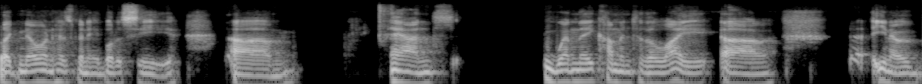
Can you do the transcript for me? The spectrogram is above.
like no one has been able to see um, and when they come into the light, uh, you know,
